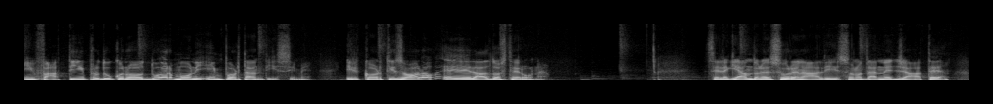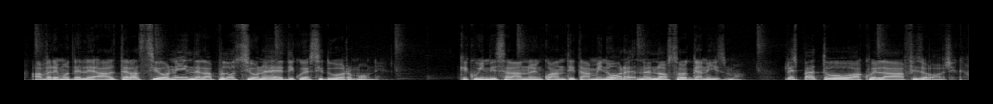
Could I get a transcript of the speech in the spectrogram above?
Infatti producono due ormoni importantissimi, il cortisolo e l'aldosterone. Se le ghiandole surrenali sono danneggiate, avremo delle alterazioni nella produzione di questi due ormoni, che quindi saranno in quantità minore nel nostro organismo rispetto a quella fisiologica.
